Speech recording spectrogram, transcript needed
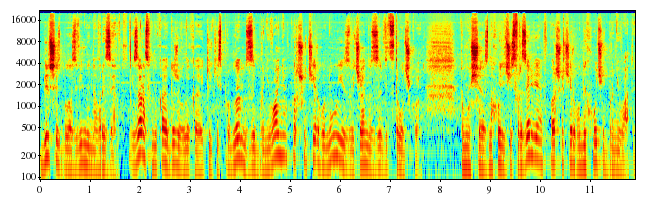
більшість була звільнена в резерв. І зараз виникає дуже велика кількість проблем з бронюванням в першу чергу, ну і звичайно з відстрочкою. Тому що, знаходячись в резерві, в першу чергу не хочуть бронювати.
